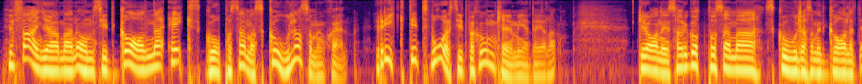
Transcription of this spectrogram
Hur fan gör man om sitt galna ex går på samma skola som en själv? Riktigt svår situation kan jag meddela. Granis, har du gått på samma skola som ett galet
